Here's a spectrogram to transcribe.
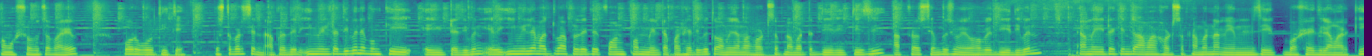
সমস্যা হতে পারে পরবর্তীতে। বুঝতে পারছেন? আপনাদের ইমেলটা দিবেন এবং কি এইটা দিবেন? এই ইমেলের মাধ্যমে আপনাদেরকে কনফার্ম মেলটা পাঠিয়ে দেবে, তো আমি আমার হোয়াটসঅ্যাপ নাম্বারটা দিয়ে দিতেছি। আপনারা সেম টু সেম এভাবে দিয়ে দিবেন। আমি এটা কিন্তু আমার হোয়াটসঅ্যাপ নাম্বার না, আমি এমনিতেই বসাই দিলাম আর কি।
